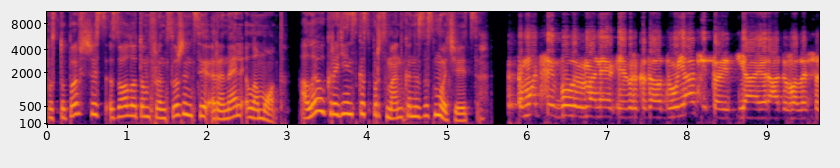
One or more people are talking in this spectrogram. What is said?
поступившись золотом француженці Ренель Ламот. Але українська спортсменка не засмучується. Емоції були в мене, як вже казала, двоякі. Тобто я і радувала, що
